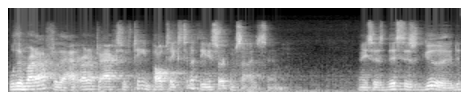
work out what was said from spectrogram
Well, then right after that, right after Acts 15, Paul takes Timothy and he circumcises him. And he says, This is good.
